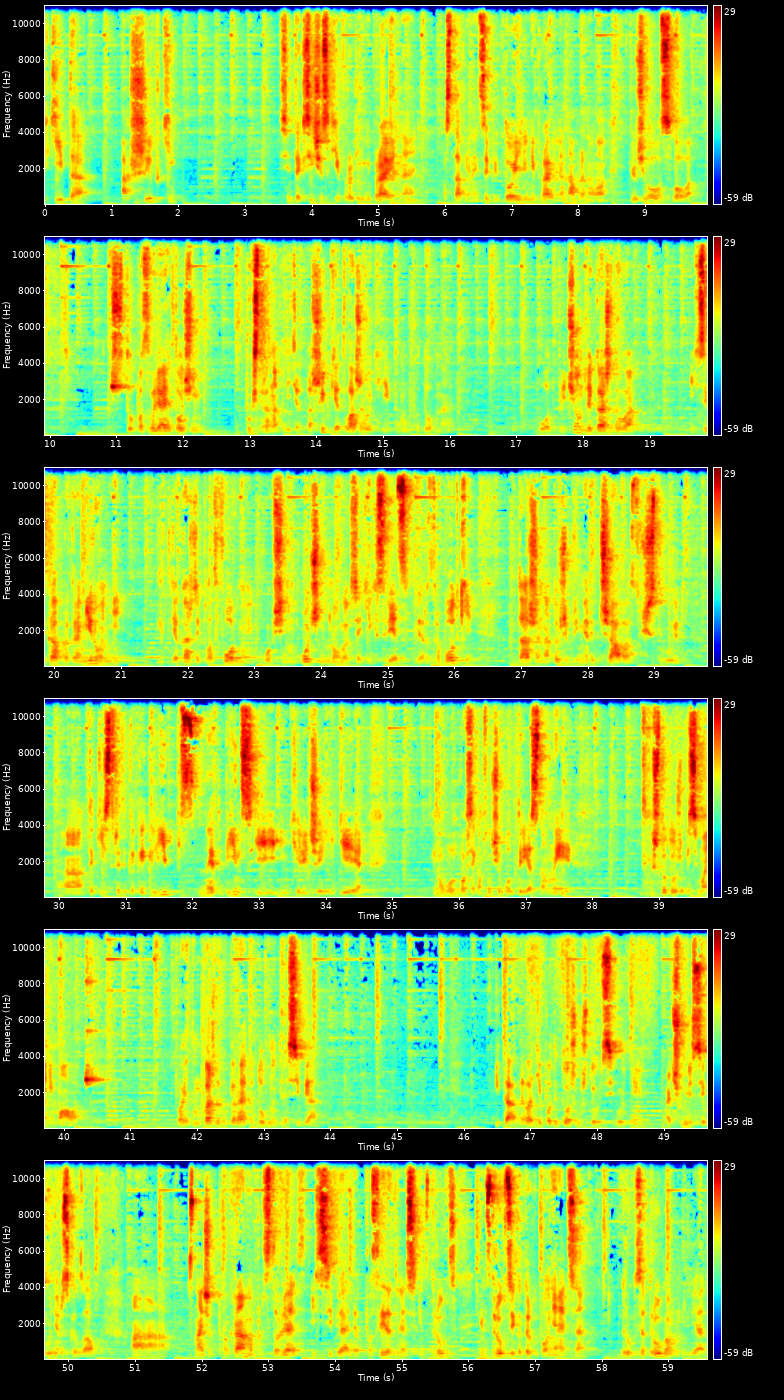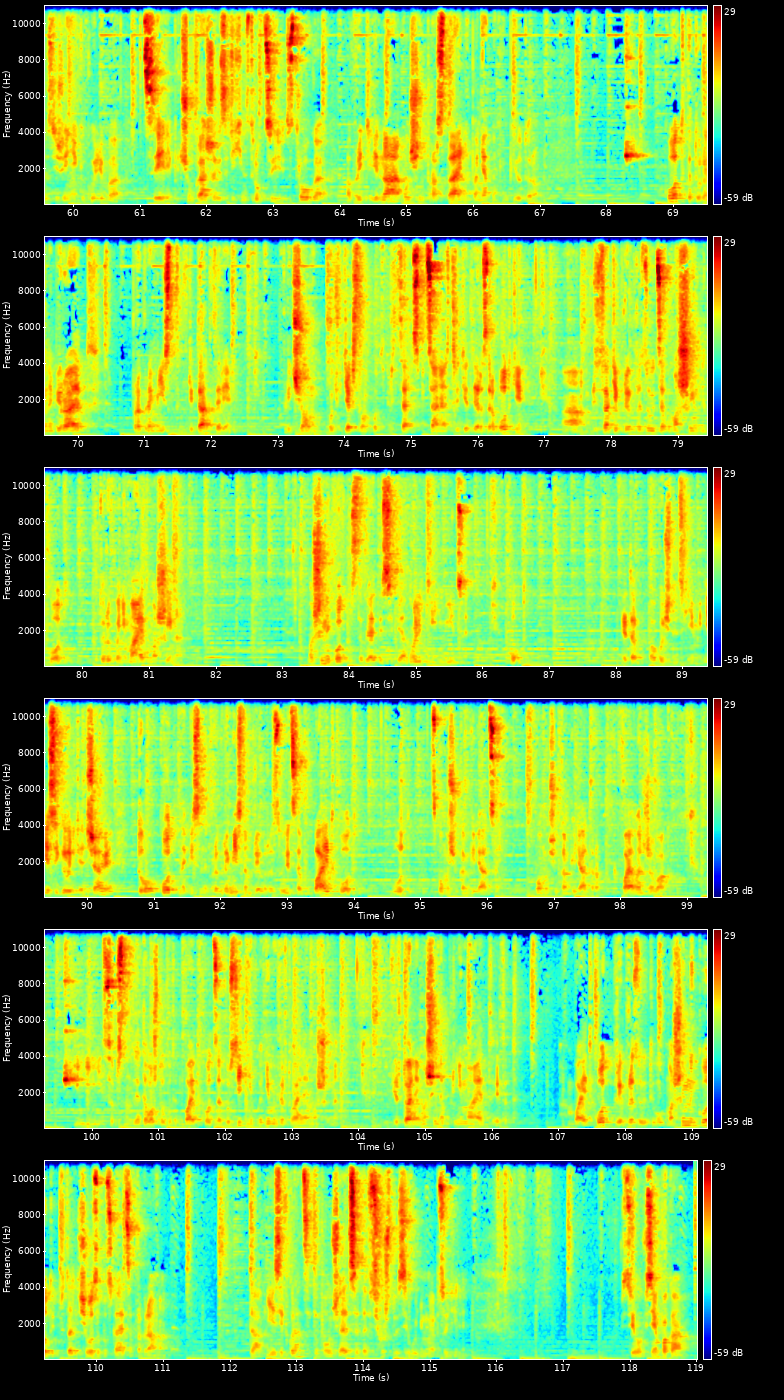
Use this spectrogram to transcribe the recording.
какие-то ошибки синтаксические, вроде неправильно поставленной запятой или неправильно набранного ключевого слова, что позволяет очень быстро находить ошибки, отлаживать и тому подобное. Вот. Причем для каждого языка программирования и для каждой платформы, в общем, очень много всяких средств для разработки. Даже на той же примере Java существуют э, такие среды, как Eclipse, NetBeans и IntelliJ IDEA. Ну, во всяком случае, вот три основные, что тоже весьма немало. Поэтому каждый выбирает удобно для себя. Итак, давайте подытожим, что сегодня, о чем я сегодня рассказал. А, значит, программа представляет из себя это последовательность инструкций, инструкций, которые выполняются друг за другом для достижения какой-либо цели. Причем каждая из этих инструкций строго определена, очень простая и непонятна компьютеру. Код, который набирает программист в редакторе, причем хоть в текстовом, хоть в специальной строке для разработки, а, в результате преобразуется в машинный код, который понимает машина. Машинный код представляет из себя нолики и единицы. Вот. Это по обычной схеме. Если говорить о Java, то код, написанный программистом, преобразуется в байт-код вот, с помощью компиляции, с помощью компилятора файла javac. И, собственно, для того, чтобы этот байт-код запустить, необходима виртуальная машина. Виртуальная машина принимает этот байт-код, преобразует его в машинный код, и в результате чего запускается программа. Так, если вкратце, то получается это все, что сегодня мы обсудили. Все, всем пока.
